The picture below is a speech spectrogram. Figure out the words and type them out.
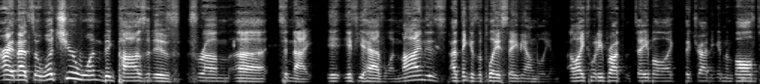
All right, Matt. So, what's your one big positive from uh, tonight, if you have one? Mine is, I think, is the play of Savion Williams. I liked what he brought to the table. I like they tried to get him involved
